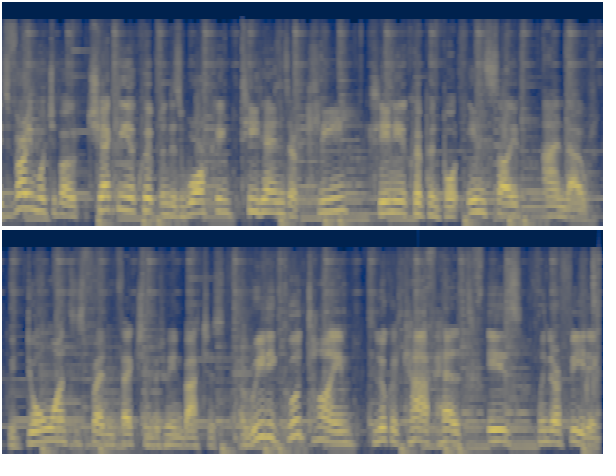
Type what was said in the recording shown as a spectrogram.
It's very much about checking equipment is working, teat ends are clean, cleaning equipment both inside and out. We don't want to spread infection between batches. A really good time to look at calf health is when they're feeding.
